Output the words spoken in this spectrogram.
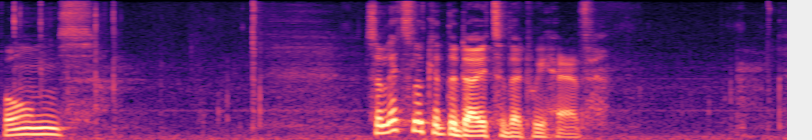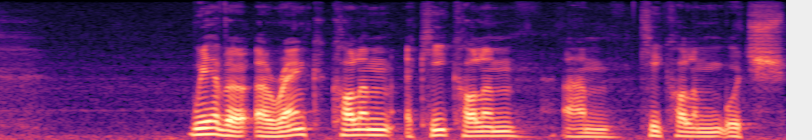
films. So let's look at the data that we have. We have a, a rank column, a key column, um, key column which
